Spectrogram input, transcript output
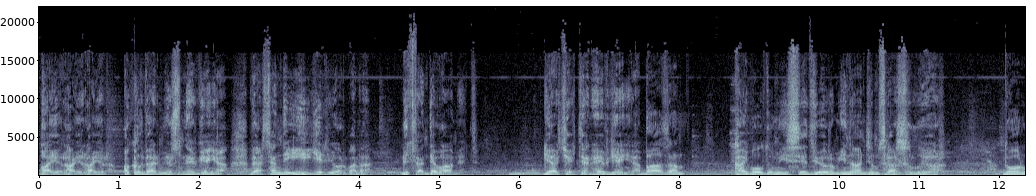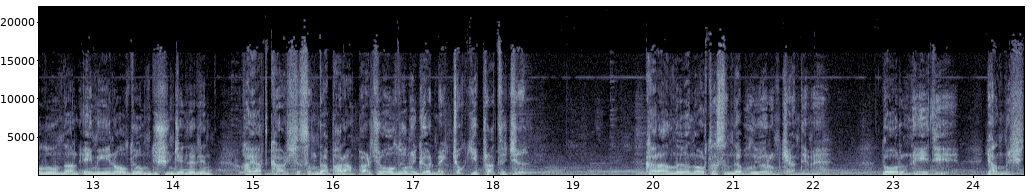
Hayır, hayır, hayır. Akıl vermiyorsun Evgenya. Versen de iyi geliyor bana. Lütfen devam et. Gerçekten Evgenya, bazen kaybolduğumu hissediyorum. inancım sarsılıyor. Doğruluğundan emin olduğum düşüncelerin hayat karşısında paramparça olduğunu görmek çok yıpratıcı. Karanlığın ortasında buluyorum kendimi. Doğru neydi? Yanlış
